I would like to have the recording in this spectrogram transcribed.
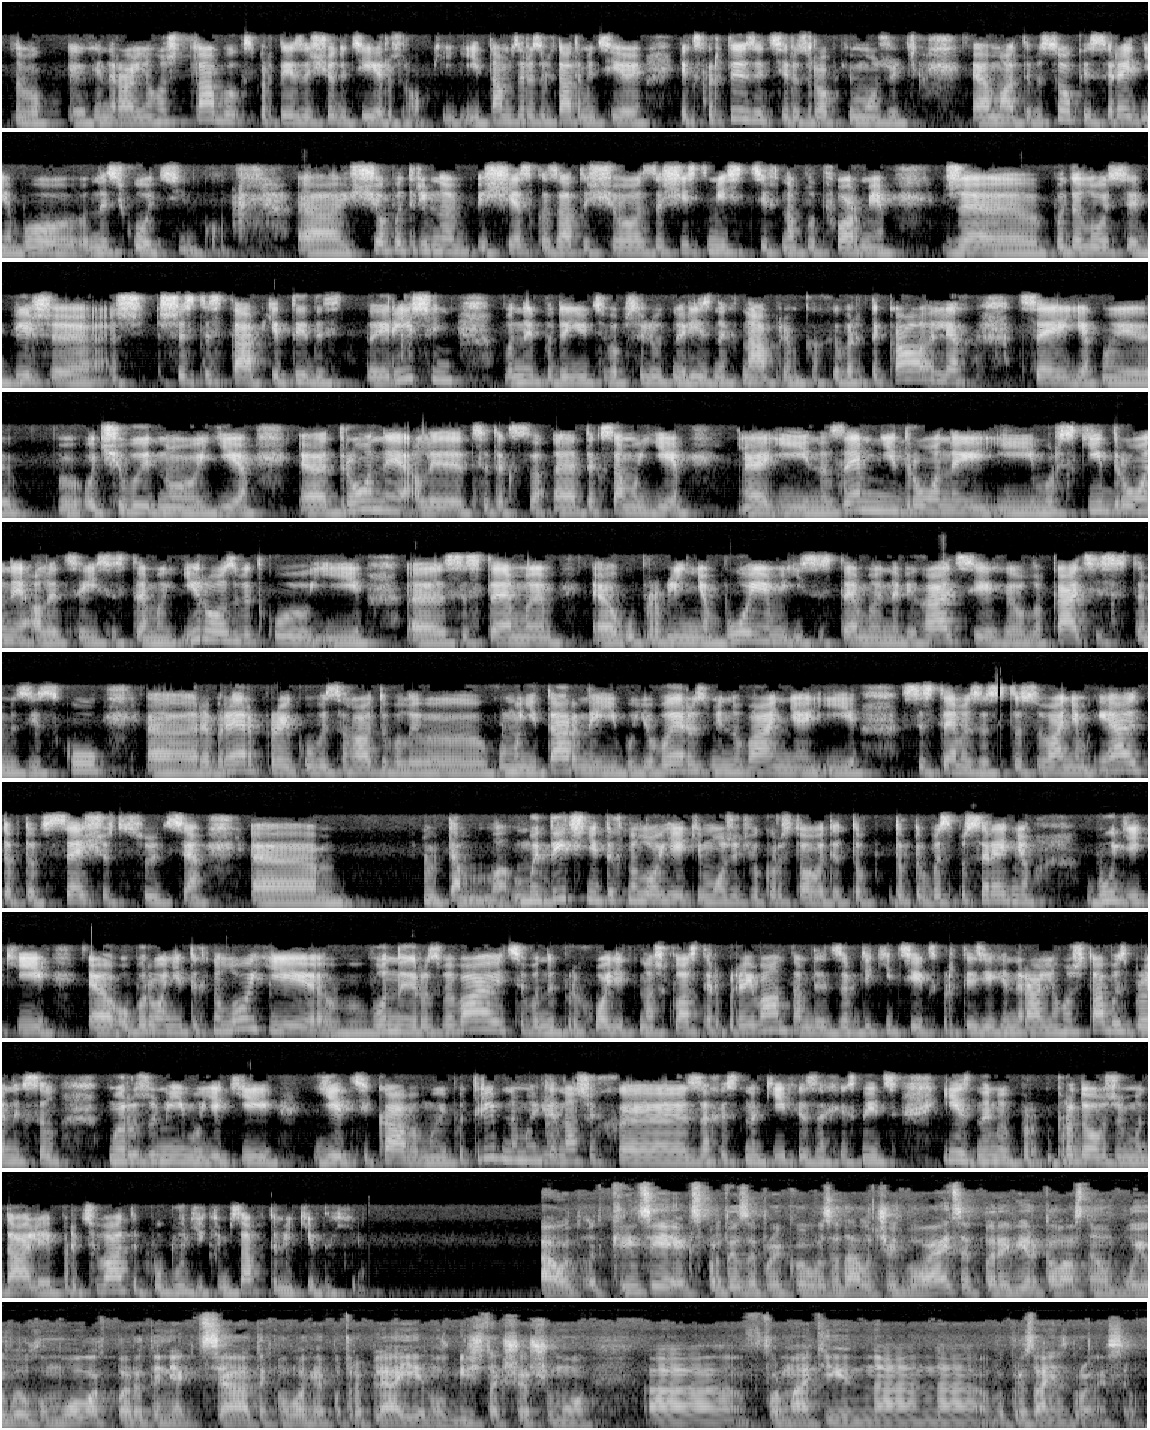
висновок генерального штабу експертизи щодо цієї розробки, і там за результатами цієї експертизи ці розробки можуть е, мати високий, середній або низьку оцінку. Е, Що потрібно ще сказати, що за 6 місяців на платформі вже е, подалося більше ш- 650 рішень. Вони подаються в абсолютно різних напрямках і вертикалях. Це як ми очевидно є е, дрони, але це так е, так само є е, і наземні дрони, і морські дрони, але це і системи і розвитку, і системи управління боєм, і системи навігації, геолокації, системи зв'язку, РЕБРЕР, про яку ви згадували, гуманітарне і бойове розмінування, і системи застосуванням AI, тобто все, що стосується. Е, там медичні технології, які можуть використовувати, тоб- тобто безпосередньо будь-які е, оборонні технології вони розвиваються, вони приходять в наш кластер Брейван, там де завдяки цій експертизі Генерального штабу збройних сил ми розуміємо, які є цікавими і потрібними для наших е, захисників і захисниць, і з ними продовжуємо далі працювати по будь-яким запитам, які в них є. А от, от крім цієї експертизи, про яку ви згадали, чи відбувається перевірка власне в бойових умовах перед тим, як ця технологія потрапляє ну в більш так ширшому а, форматі на, на використання збройних сил?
